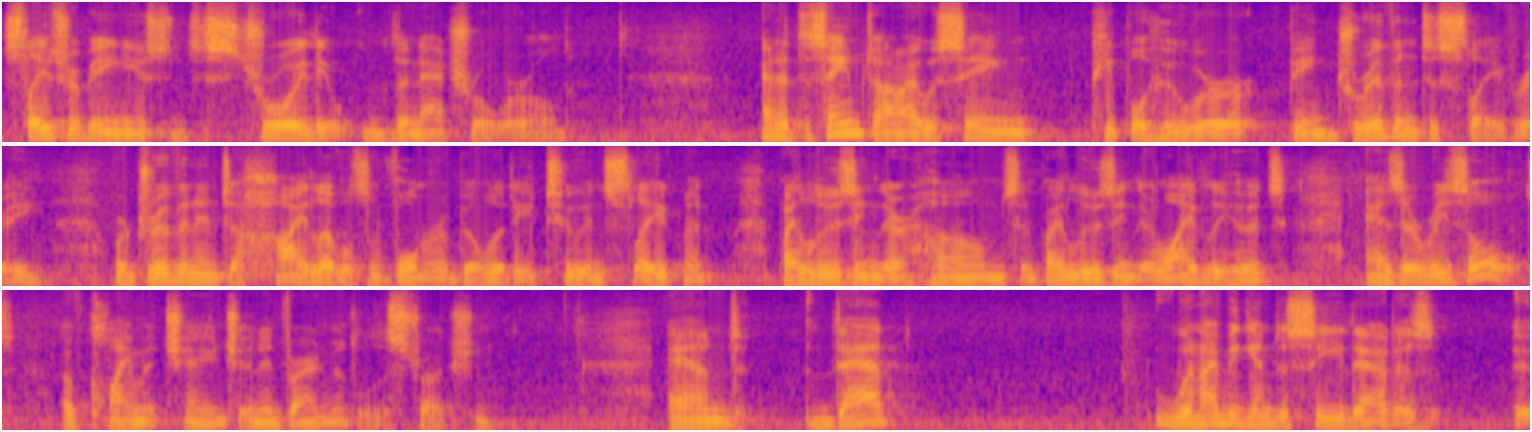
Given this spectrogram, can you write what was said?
slaves were being used to destroy the, the natural world. And at the same time, I was seeing people who were being driven to slavery or driven into high levels of vulnerability to enslavement by losing their homes and by losing their livelihoods as a result of climate change and environmental destruction. And that, when I began to see that as uh,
